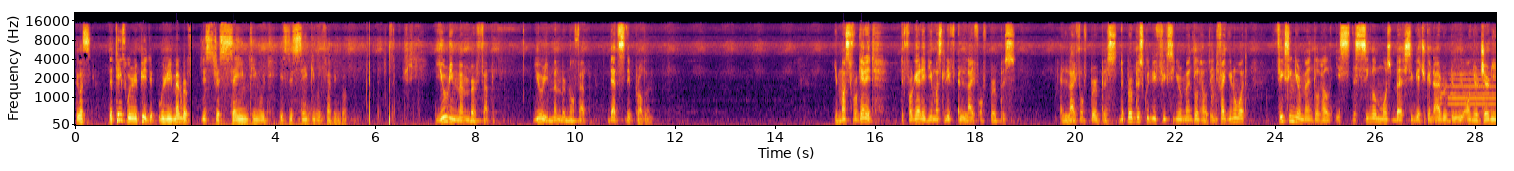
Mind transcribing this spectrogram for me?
Because the things we repeat we remember it's just same thing with it's the same thing with fapping bro you remember fapping you remember no fap that's the problem you must forget it to forget it you must live a life of purpose a life of purpose. The purpose could be fixing your mental health. In fact, you know what? Fixing your mental health is the single most best thing that you can ever do on your journey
